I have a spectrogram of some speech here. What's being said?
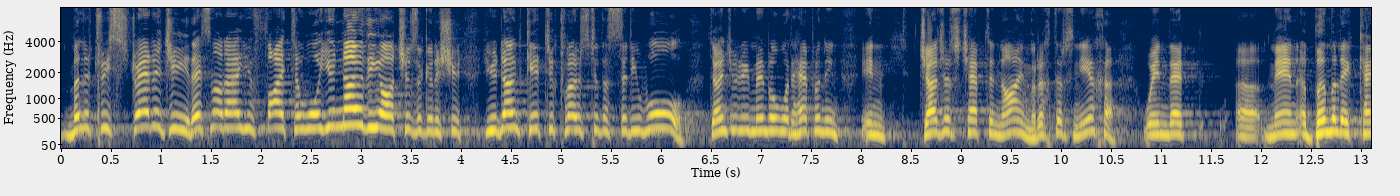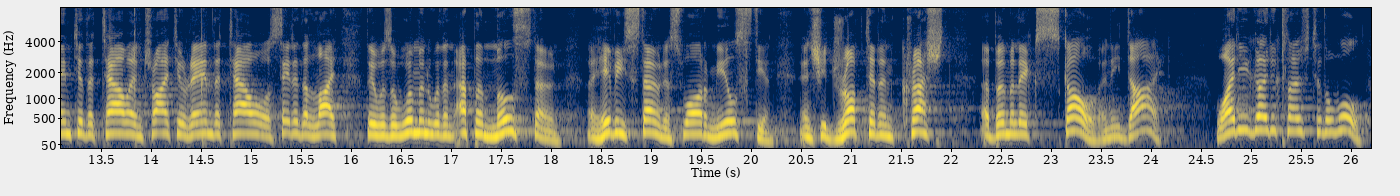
military strategy. That's not how you fight a war. You know the archers are going to shoot. You don't get too close to the city wall. Don't you remember what happened in, in Judges chapter 9, Rigters 9, when that uh, man Abimelech came to the tower and tried to ram the tower or set it alight, there was a woman with an upper millstone, a heavy stone, a swaar millstone, and she dropped it and crushed Abimelech's skull, and he died. Why do you go too close to the wall?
